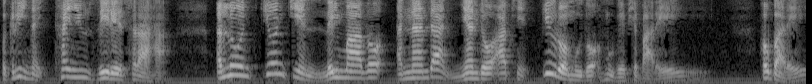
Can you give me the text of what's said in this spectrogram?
ပဂရိ၌ခံယူစေတယ်ဆရာဟာအလွန်ကျွန့်ကျင်လိမ္မာသောအနန္တညံတော်အဖြစ်ပြုတော်မူသောအမှုပဲဖြစ်ပါတယ်ဟုတ်ပါတယ်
